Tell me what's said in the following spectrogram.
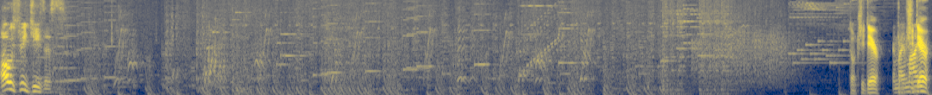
Oh, sweet Jesus. Don't you dare! Am Don't you mine? dare!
